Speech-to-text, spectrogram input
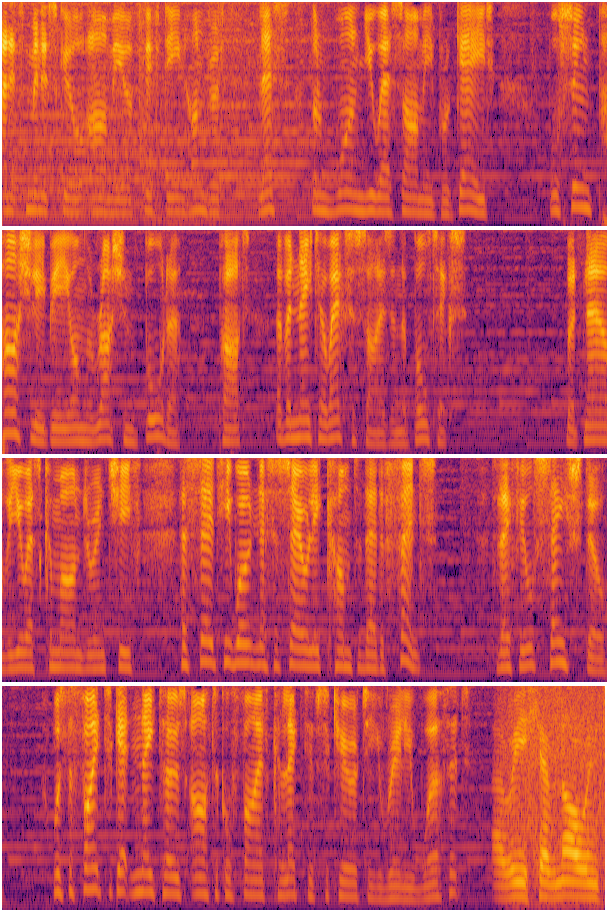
And its minuscule army of 1,500, less than one US Army brigade, will soon partially be on the Russian border, part of a NATO exercise in the Baltics. But now the US Commander in Chief has said he won't necessarily come to their defence. Do they feel safe still? Was the fight to get NATO's Article 5 collective security really worth it? Uh, we have no int-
